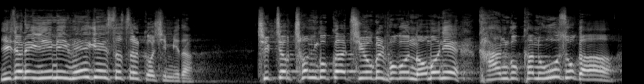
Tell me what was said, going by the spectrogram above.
이전에 이미 회개했었을 것입니다. 직접 천국과 지옥을 보고 어머니의 간곡한 호소가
